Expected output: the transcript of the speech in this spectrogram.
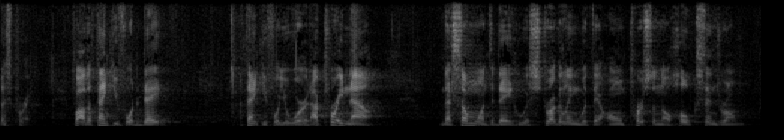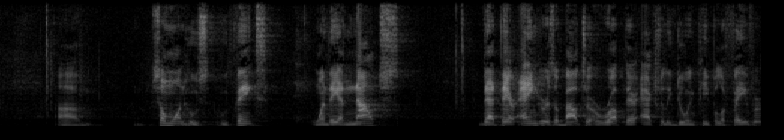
Let's pray. Father, thank you for today. Thank you for your word. I pray now that someone today who is struggling with their own personal Hulk syndrome, um, someone who's, who thinks when they announce that their anger is about to erupt, they're actually doing people a favor,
